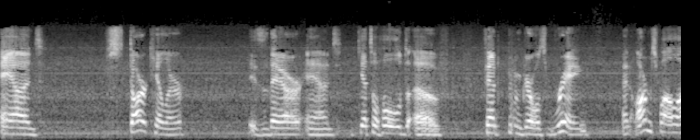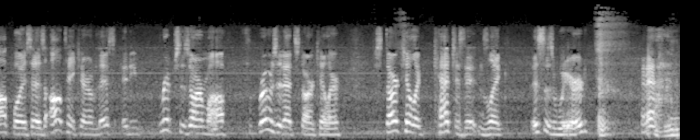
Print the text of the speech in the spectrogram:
And Star Killer is there and gets a hold of Phantom Girl's ring, and Arms Fall Off Boy says, "I'll take care of this," and he rips his arm off, throws it at Star Killer. Star Killer catches it and's like, "This is weird." and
